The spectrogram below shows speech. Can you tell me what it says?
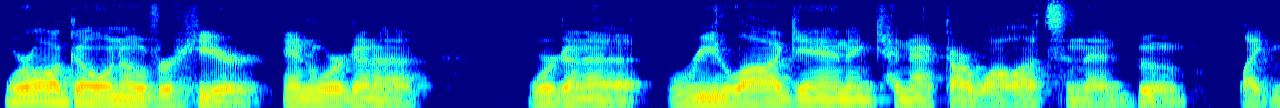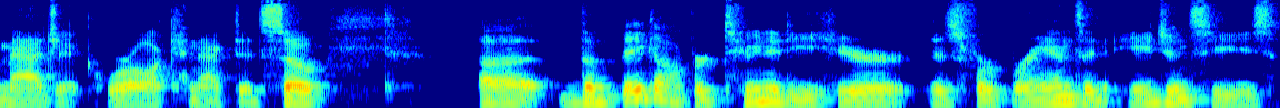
we're all going over here, and we're gonna we're gonna relog in and connect our wallets, and then boom, like magic, we're all connected." So. Uh, the big opportunity here is for brands and agencies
